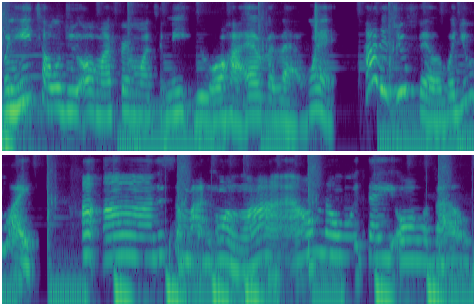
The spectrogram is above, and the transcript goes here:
when he told you, "Oh, my friend wants to meet you," or however that went, how did you feel? Were you like, "Uh-uh, this somebody online. I don't know what they all about."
